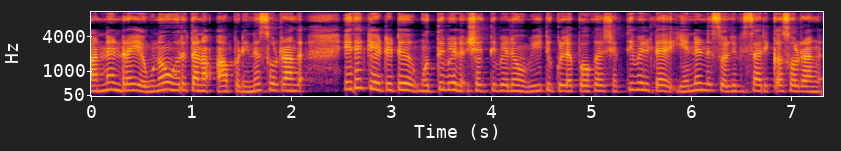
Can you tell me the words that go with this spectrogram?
கண்ணன்ற எவனோ ஒருத்தனம் அப்படின்னு சொல்கிறாங்க இதை கேட்டுட்டு முத்துவேலும் சக்திவேலும் வீட்டுக்குள்ளே போக சக்திவேல்கிட்ட என்னென்னு சொல்லி விசாரிக்க சொல்கிறாங்க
